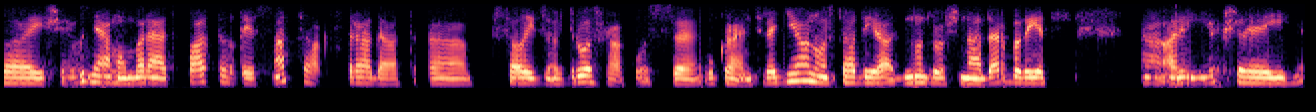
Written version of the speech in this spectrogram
lai šie uzņēmumi varētu pārcelties un atsākt strādāt salīdzinoši drošākos Ukrainas reģionos, tādējādi nodrošināt darba vietas arī iekšēji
